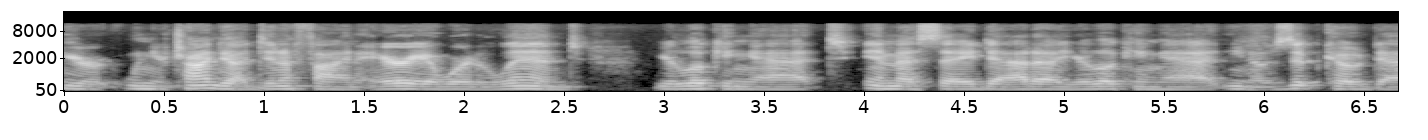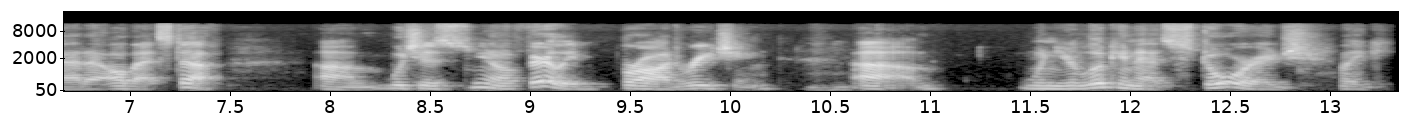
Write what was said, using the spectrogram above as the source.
you're when you're trying to identify an area where to lend, you're looking at MSA data, you're looking at you know zip code data, all that stuff, um, which is you know fairly broad reaching. Um, when you're looking at storage, like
